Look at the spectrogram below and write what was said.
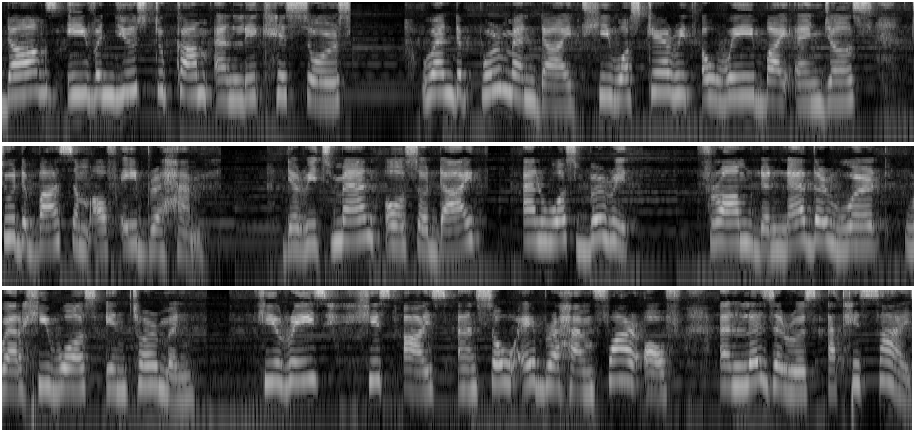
Dogs even used to come and lick his sores. When the poor man died, he was carried away by angels to the bosom of Abraham. The rich man also died and was buried from the nether world where he was in torment. He raised his eyes and saw Abraham far off and Lazarus at his side.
